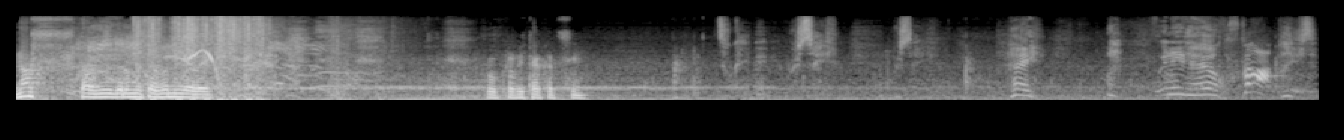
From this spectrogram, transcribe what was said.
Nossa, tá me dando muita agonia, velho. Vou aproveitar a cutscene. Hey, we need help. Stop, please.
